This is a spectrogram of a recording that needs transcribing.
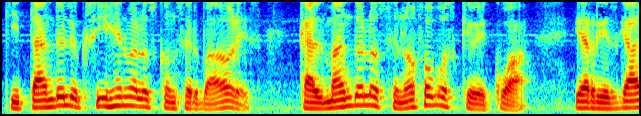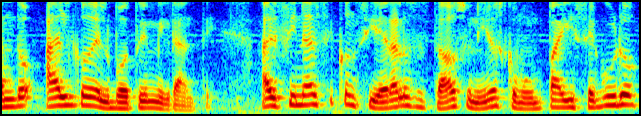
quitándole oxígeno a los conservadores, calmando a los xenófobos quebecois y arriesgando algo del voto inmigrante. Al final se considera a los Estados Unidos como un país seguro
